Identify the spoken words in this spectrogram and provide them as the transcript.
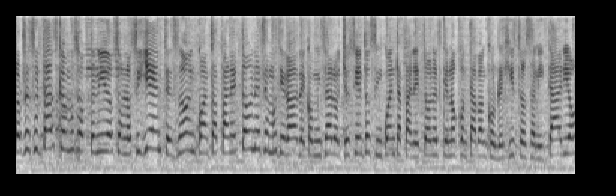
Los resultados que hemos obtenido son los siguientes, ¿no? En cuanto a panetones, hemos llegado a decomisar 850 panetones que no contaban con registro sanitario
